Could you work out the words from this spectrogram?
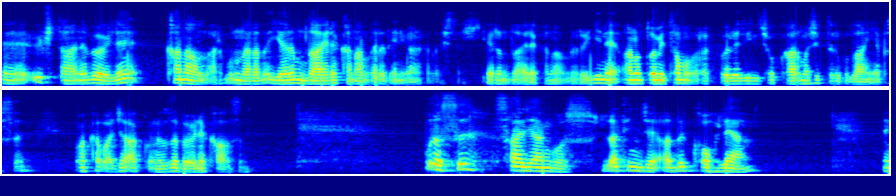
3 tane böyle kanal var. Bunlara da yarım daire kanalları deniyor arkadaşlar. Yarım daire kanalları. Yine anatomi tam olarak böyle değil. Çok karmaşıktır kulağın yapısı. Ama kabaca aklınızda böyle kalsın. Burası salyangoz. Latince adı kohlea. Ee,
